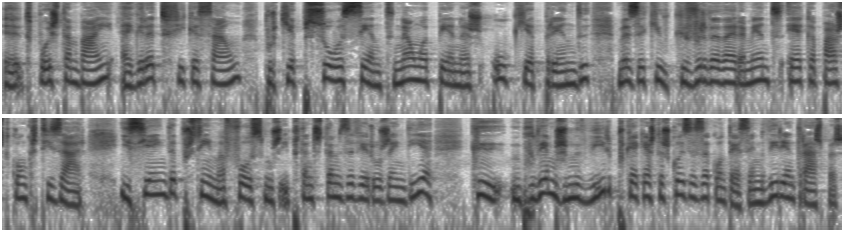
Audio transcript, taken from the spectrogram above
Eh, depois, também, a gratificação, porque a pessoa sente não apenas o que aprende, mas aquilo que verdadeiramente é capaz de concretizar. E se ainda por cima fôssemos, e portanto estamos a ver hoje em dia que podemos medir porque é que estas coisas acontecem, medir entre aspas.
